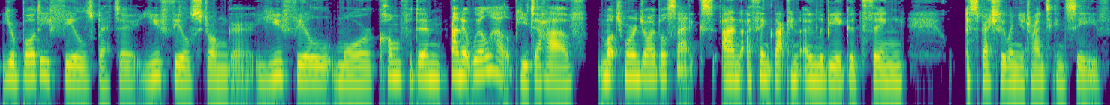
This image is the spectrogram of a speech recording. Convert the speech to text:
Your body feels better, you feel stronger, you feel more confident, and it will help you to have much more enjoyable sex. And I think that can only be a good thing, especially when you're trying to conceive.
